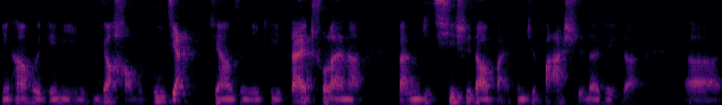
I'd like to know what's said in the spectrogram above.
银行会给你一个比较好的估价，这样子你可以贷出来呢百分之七十到百分之八十的这个呃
